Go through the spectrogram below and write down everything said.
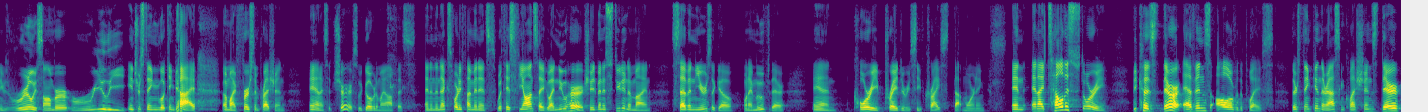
And he was really somber, really interesting looking guy on my first impression. And I said, Sure. So we go over to my office. And in the next 45 minutes, with his fiance, who I knew her, she had been a student of mine seven years ago when I moved there. And Corey prayed to receive Christ that morning. And, and I tell this story because there are Evans all over the place. They're thinking, they're asking questions. They're,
